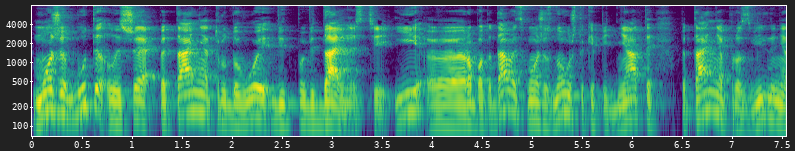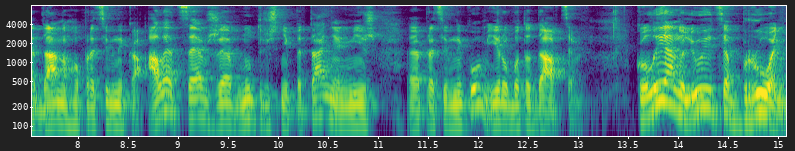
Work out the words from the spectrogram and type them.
Може бути лише питання трудової відповідальності, і е, роботодавець може знову ж таки підняти питання про звільнення даного працівника. Але це вже внутрішні питання між е, працівником і роботодавцем. Коли анулюється бронь,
